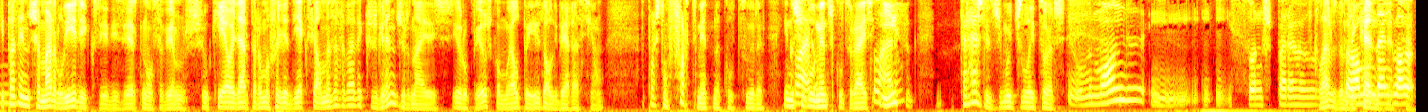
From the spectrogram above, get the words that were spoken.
e podem nos chamar líricos e dizer que não sabemos o que é olhar para uma folha de Excel, mas a verdade é que os grandes jornais europeus, como El País ou Libération, apostam fortemente na cultura e nos claro, suplementos culturais. Claro. E isso traz-lhes muitos leitores. E o Le Monde, e, e, e se formos para, claro, para o mundo anglo,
